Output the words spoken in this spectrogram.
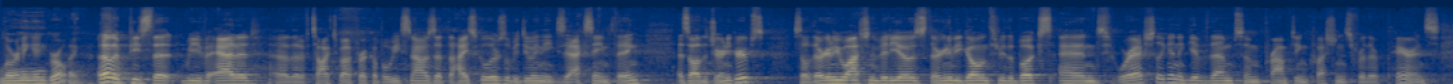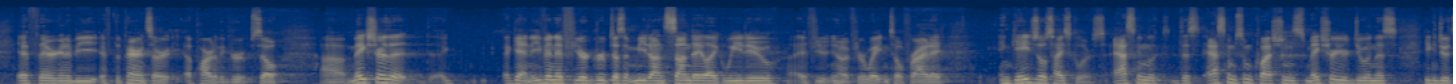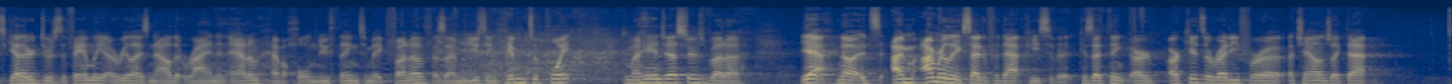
learning and growing. Another piece that we've added uh, that I've talked about for a couple of weeks now is that the high schoolers will be doing the exact same thing as all the journey groups. So they're going to be watching the videos, they're going to be going through the books, and we're actually going to give them some prompting questions for their parents if they're going to be if the parents are a part of the group. So uh, make sure that. Again, even if your group doesn't meet on Sunday like we do, if you, you know if you're waiting until Friday, engage those high schoolers. Ask them this. Ask them some questions. Make sure you're doing this. You can do it together. Do it as a family. I realize now that Ryan and Adam have a whole new thing to make fun of, as I'm using him to point my hand gestures. But uh, yeah, no, it's. I'm I'm really excited for that piece of it because I think our our kids are ready for a, a challenge like that.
